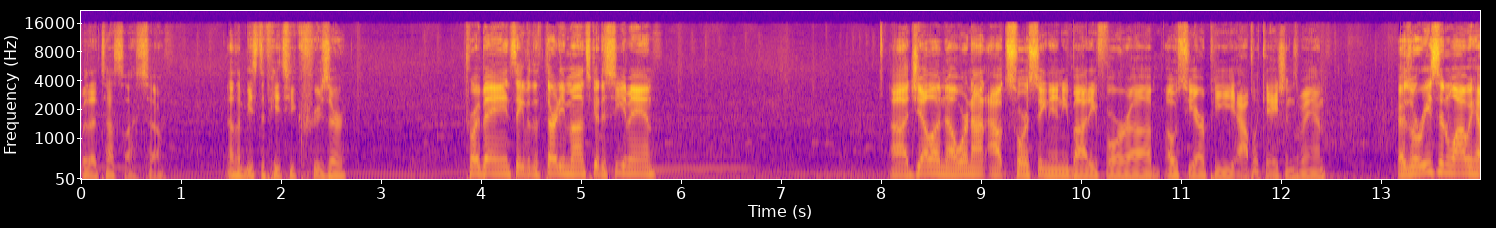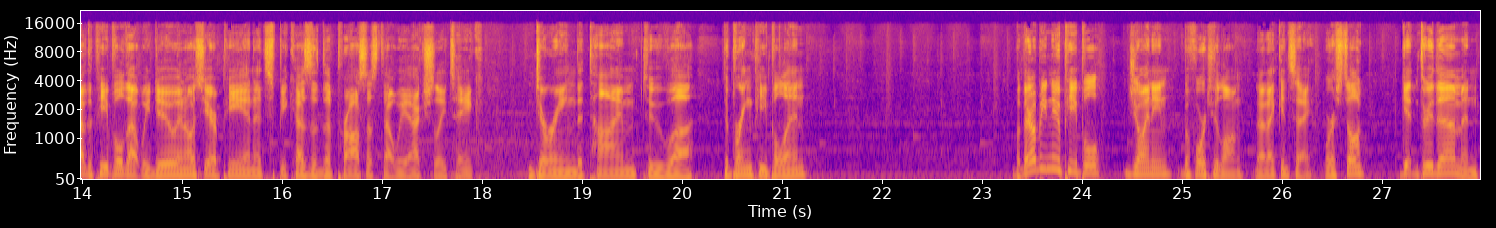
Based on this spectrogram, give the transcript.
with a Tesla. So, nothing beats the PT Cruiser. Troy Baines, thank you for the 30 months. Good to see you, man. Uh, Jello, no, we're not outsourcing anybody for uh, OCRP applications, man. There's a reason why we have the people that we do in OCRP, and it's because of the process that we actually take during the time to uh, to bring people in. But there'll be new people joining before too long that I can say. We're still getting through them, and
